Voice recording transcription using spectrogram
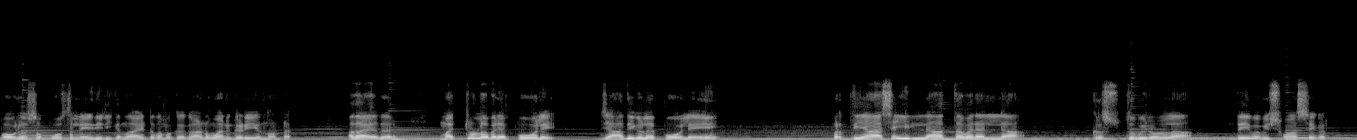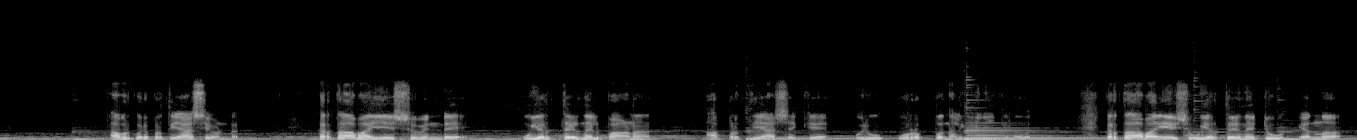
പൗലോസ് അപ്പോസ്റ്റലിന് എഴുതിയിരിക്കുന്നതായിട്ട് നമുക്ക് കാണുവാൻ കഴിയുന്നുണ്ട്. അതായത് മറ്റുള്ളവരെ പോലെ ജാതികളെ പോലെ പ്രത്യാശയില്ലാത്തവരല്ല ക്രിസ്തുവിലുള്ള ദൈവവിശ്വാസികൾ. അവർക്കൊരു പ്രത്യാശയുണ്ട്. കർത്താവായ യേശുവിന്റെ ഉയർത്തെഴുന്നേൽപ്പാണ് ആ പ്രത്യാശയ്ക്ക് ഒരു ഉറപ്പ് നൽകിയിരിക്കുന്നത്. കർത്താവായ യേശു ഉയർത്തെഴുന്നേറ്റു എന്ന്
